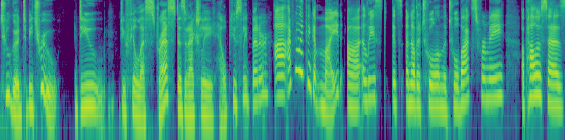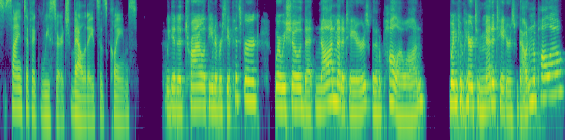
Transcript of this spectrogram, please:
too good to be true. Do you do you feel less stressed? Does it actually help you sleep better? Uh, I really think it might. Uh, at least it's another tool in the toolbox for me. Apollo says scientific research validates its claims. We did a trial at the University of Pittsburgh where we showed that non meditators with an Apollo on, when compared to meditators without an Apollo,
